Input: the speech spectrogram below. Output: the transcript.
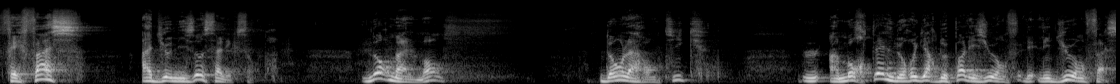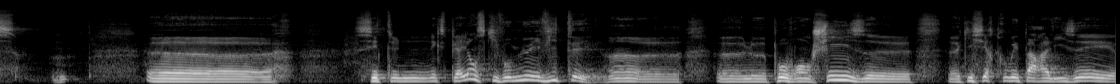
fait face à Dionysos Alexandre. Normalement, dans l'art antique, un mortel ne regarde pas les, dieux en face. Euh, c'est une expérience qu'il vaut mieux éviter. Hein. Euh, euh, le pauvre Anchise qui s'est retrouvé paralysé,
